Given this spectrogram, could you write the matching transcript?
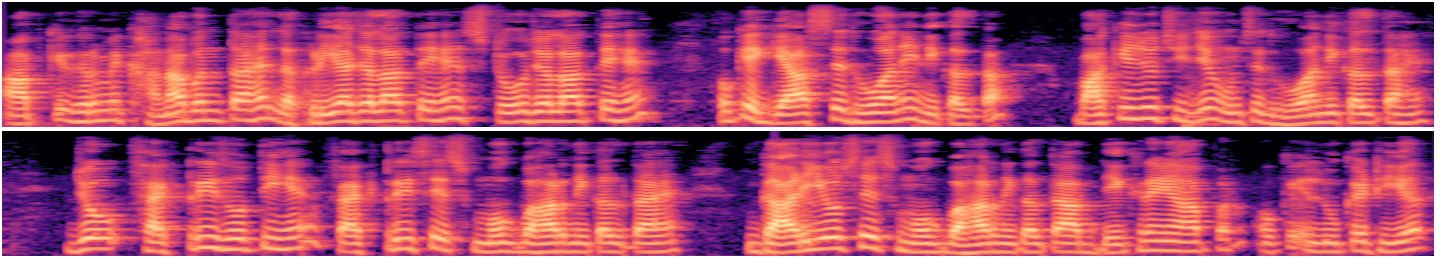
आपके घर में खाना बनता है लकड़ियाँ जलाते हैं स्टोव जलाते हैं ओके गैस से धुआँ नहीं निकलता। बाकी जो चीज़ें उनसे धुआँ निकलता है। जो फैक्ट्रीज होती हैं फैक्ट्री से स्मोक बाहर निकलता है। गाड़ियों से स्मोक बाहर निकलता है आप देख रहे हैं यहाँ पर okay look at here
